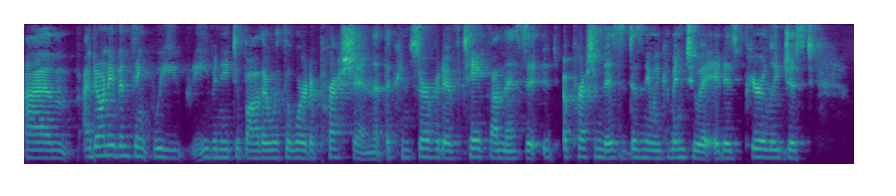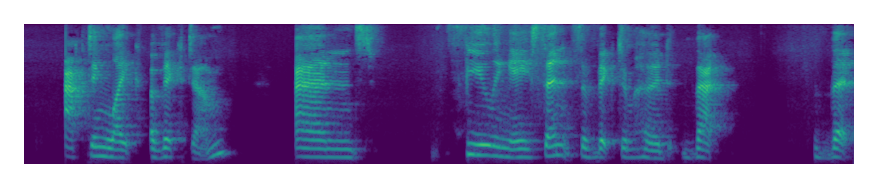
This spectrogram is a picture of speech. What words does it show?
Um, I don't even think we even need to bother with the word oppression. That the conservative take on this, it, it, oppression is it doesn't even come into it. It is purely just acting like a victim and feeling a sense of victimhood that that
